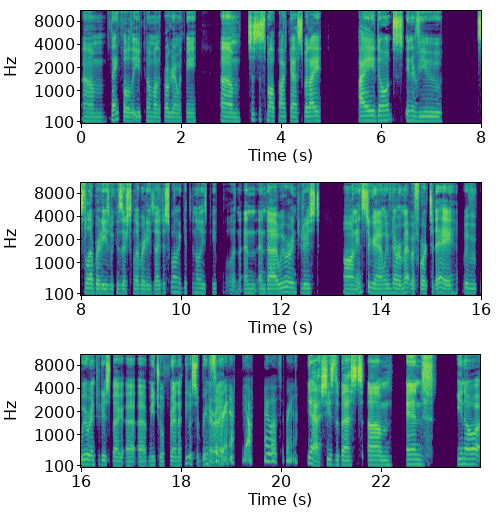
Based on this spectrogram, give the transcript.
um thankful that you'd come on the program with me um it's just a small podcast but i i don't interview celebrities because they're celebrities. I just want to get to know these people. And and and uh, we were introduced on Instagram. We've never met before. Today we we were introduced by a, a mutual friend. I think it was Sabrina, right? Sabrina. Yeah, I love Sabrina. Yeah, she's the best. Um, and you know,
